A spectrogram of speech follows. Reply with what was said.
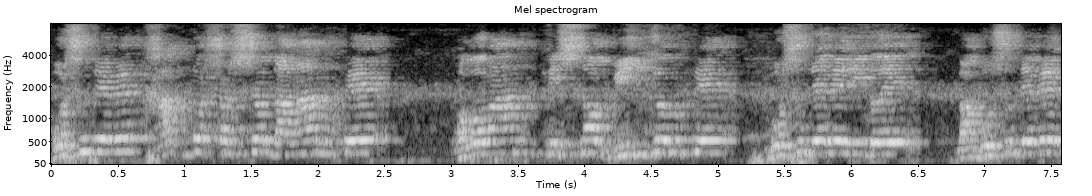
বসুদেবের খাদ্য শস্য দানা রূপে, ভগবান কৃষ্ণ বীর্য রূপে বসুদেবের হৃদয়ে বা বসুদেবের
